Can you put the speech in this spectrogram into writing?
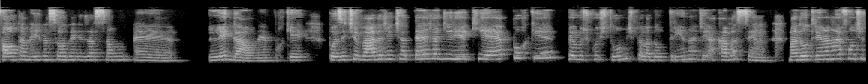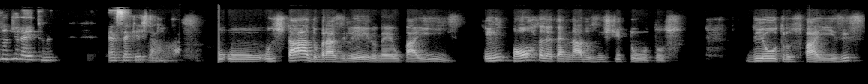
falta mesmo essa organização é, legal, né? Porque positivada a gente até já diria que é porque, pelos costumes, pela doutrina, acaba sendo. Mas a doutrina não é fonte do direito, né? Essa é a questão. O, o, o Estado brasileiro, né, o país, ele importa determinados institutos de outros países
